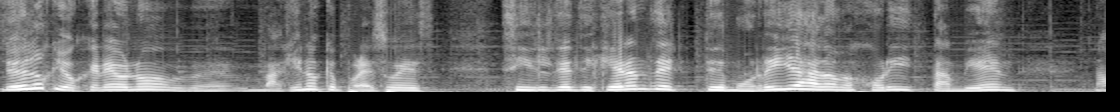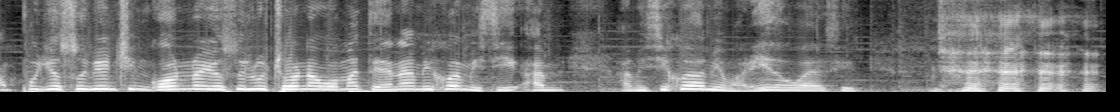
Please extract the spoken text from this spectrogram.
Yo es lo que yo creo, ¿no? Imagino que por eso es. Si les dijeran de, de morrillas, a lo mejor y también. No, pues yo soy bien chingón, ¿no? yo soy luchona, voy a mantener a mi hijo de mis, a, a mis hijos a mi marido, voy a decir.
